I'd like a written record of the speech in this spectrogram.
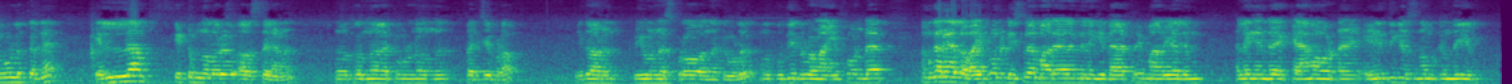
ടൂളിൽ തന്നെ എല്ലാം കിട്ടും എന്നുള്ളൊരു അവസ്ഥയിലാണ്. നമുക്കൊന്ന് ആ ടൂളിനെ ഒന്ന് പരിചയപ്പെടാം. ഇതാണ് വി വൺ എസ് പ്രോ എന്ന ടൂൾ പുതിയ ടൂളാണ് ഐഫോണിന്റെ നമുക്കറിയാലോ ഐഫോണിന്റെ ഡിസ്പ്ലേ മാറിയാലും അല്ലെങ്കിൽ ബാറ്ററി മാറിയാലും അല്ലെങ്കിൽ എന്റെ ക്യാമ ആവട്ടെ എനിത്തിങ് എൽസ് നമുക്ക് എന്ത് ചെയ്യും?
